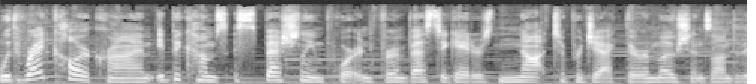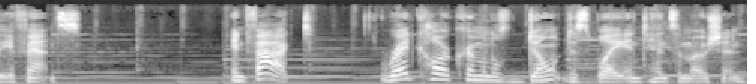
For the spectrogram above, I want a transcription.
With red collar crime, it becomes especially important for investigators not to project their emotions onto the offense. In fact, red collar criminals don't display intense emotion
